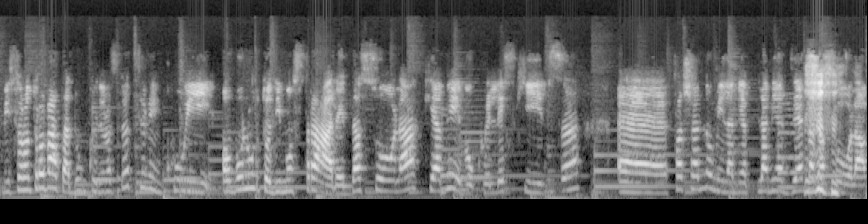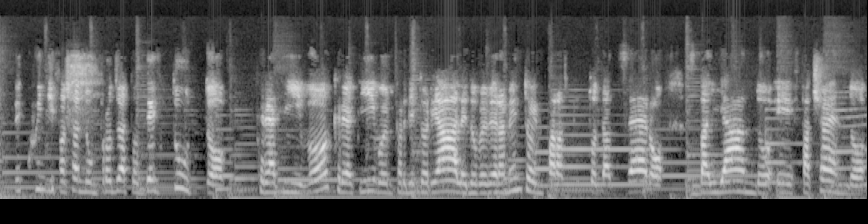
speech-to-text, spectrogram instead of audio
mi sono trovata dunque in una situazione in cui ho voluto dimostrare da sola che avevo quelle skills eh, facendomi la mia, la mia, azienda da sola e quindi facendo un progetto del tutto creativo, creativo, imprenditoriale, dove veramente ho imparato tutto da zero, sbagliando e facendo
